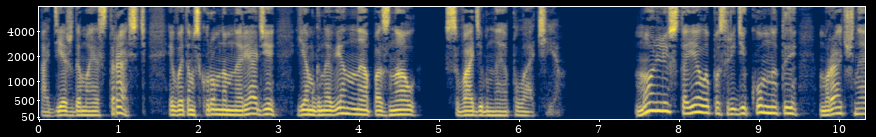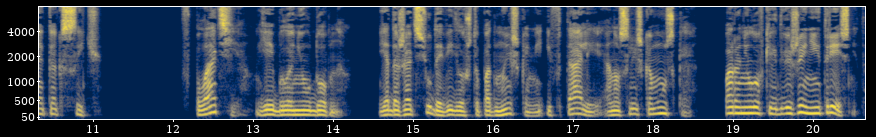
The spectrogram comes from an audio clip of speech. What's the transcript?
Одежда моя страсть, и в этом скромном наряде я мгновенно опознал свадебное платье. Молли стояла посреди комнаты, мрачная как сыч. В платье ей было неудобно. Я даже отсюда видел, что под мышками и в талии оно слишком узкое. Пара неловких движений и треснет.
